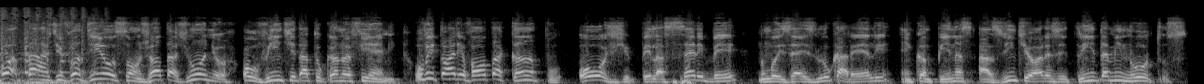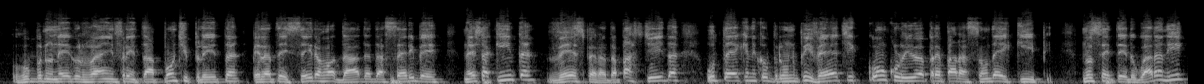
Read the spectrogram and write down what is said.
Boa tarde, Vandilson J. Júnior, ouvinte da Tucano FM. O Vitória volta a campo hoje pela Série B no Moisés Lucarelli, em Campinas, às 20 horas e 30 minutos. O Rubro Negro vai enfrentar Ponte Preta pela terceira rodada da Série B. Nesta quinta, véspera da partida, o técnico Bruno Pivetti concluiu a preparação da equipe. No CT do Guarani,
